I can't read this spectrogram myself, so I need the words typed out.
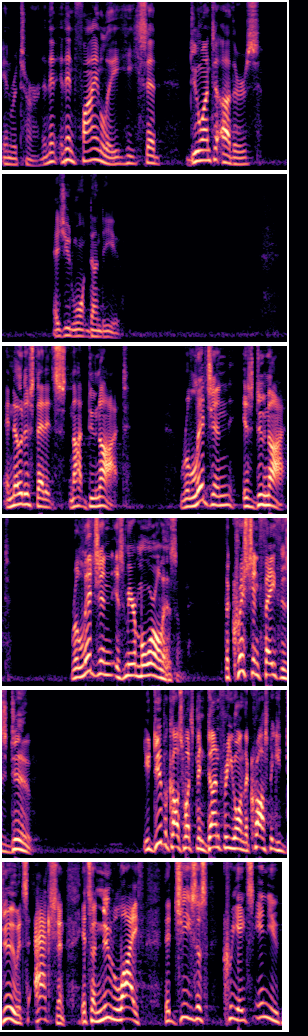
in return. And then, and then finally, he said, Do unto others as you'd want done to you. And notice that it's not do not. Religion is do not. Religion is mere moralism. The Christian faith is do. You do because what's been done for you on the cross, but you do. It's action. It's a new life that Jesus creates in you.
